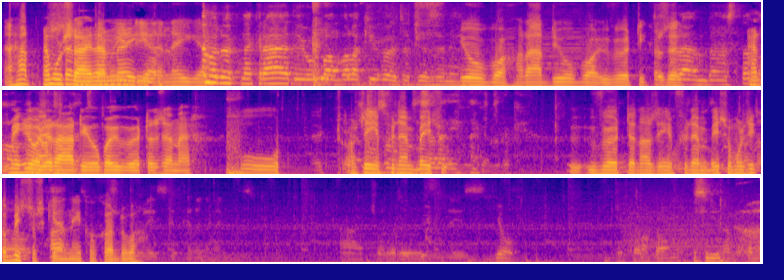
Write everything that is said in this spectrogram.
Hát Nem muszáj szerintem lenne, igen. lenne, igen. Emelőknek rádióban valaki üvölteti a zenét. Jóba, a rádióba üvöltik azt nem Hát még jó, hogy a rádióba üvölt a zene. Fú, az én fülembe is... Üvölten az én fülembe és a muzsika biztos kelnék akadva. Köszönjük. Nem tudom,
